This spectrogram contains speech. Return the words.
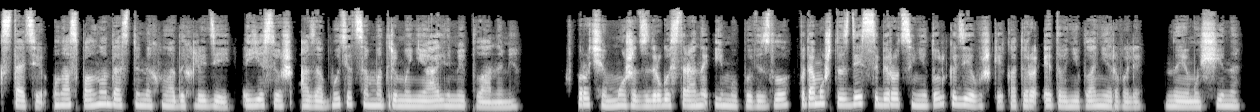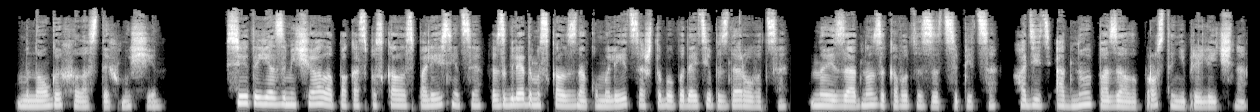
Кстати, у нас полно достойных молодых людей, если уж озаботиться матримониальными планами. Впрочем, может, с другой стороны, им и повезло, потому что здесь соберутся не только девушки, которые этого не планировали, но и мужчины, много холостых мужчин. Все это я замечала, пока спускалась по лестнице, взглядом искала знакомые лица, чтобы подойти поздороваться, но и заодно за кого-то зацепиться. Ходить одной по залу просто неприлично.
